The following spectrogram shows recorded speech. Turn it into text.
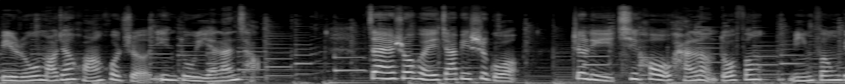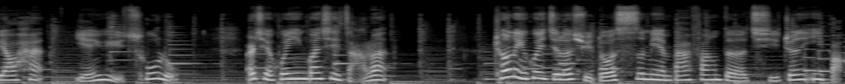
比如毛姜黄或者印度岩兰草。再说回加毕士国，这里气候寒冷多风，民风彪悍，言语粗鲁。而且婚姻关系杂乱，城里汇集了许多四面八方的奇珍异宝。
